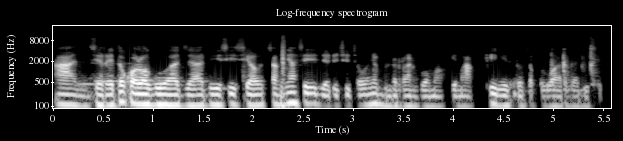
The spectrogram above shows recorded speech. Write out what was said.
Anjir itu kalau gua jadi si Xiao Changnya sih jadi si cowoknya beneran gua maki-maki gitu sekeluarga di situ.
